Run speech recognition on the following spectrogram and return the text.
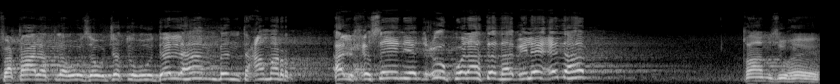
فقالت له زوجته دلهم بنت عمر الحسين يدعوك ولا تذهب إليه اذهب. قام زهير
